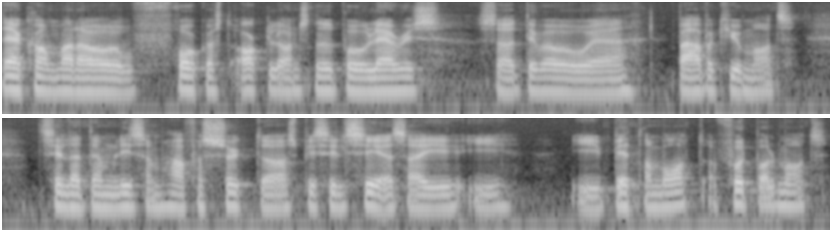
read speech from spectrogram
Der kom, var der jo frokost og lunch nede på Larry's, så det var jo øh, barbecue mod til at dem ligesom har forsøgt at specialisere sig i, i, i bedre mat og fodboldmat.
